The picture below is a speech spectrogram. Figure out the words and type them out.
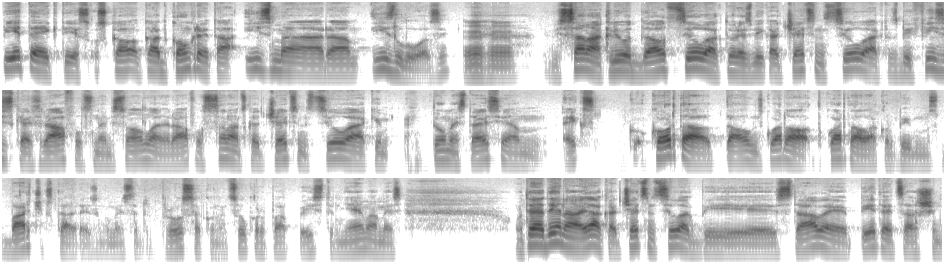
pieteikties uz kādu konkrētā izmēra izlozi. Uh -huh. Sanāk ļoti daudz cilvēku, toreiz bija kādi 400 cilvēki. Tas bija fiziskais rafals, nevis online rafals. Sanāca kādi 400 cilvēki. To mēs taisījām kvartālā, kvartālā, kur bija mums barčiks kādreiz, un mēs ar prusaku un cukuru papu visu tur ņēmāmies. Uh, Un tajā dienā, jā, kad 400 cilvēki bija stāvējuši, pieteicās šim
